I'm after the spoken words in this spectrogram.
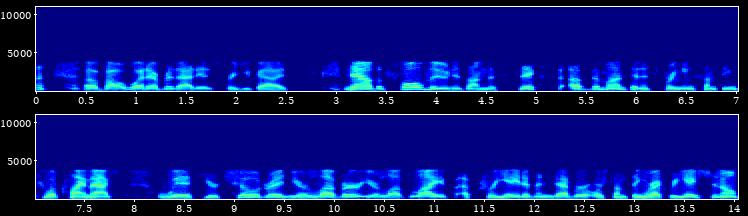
about whatever that is for you guys. Now the full moon is on the 6th of the month and it's bringing something to a climax with your children, your lover, your love life, a creative endeavor, or something recreational.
